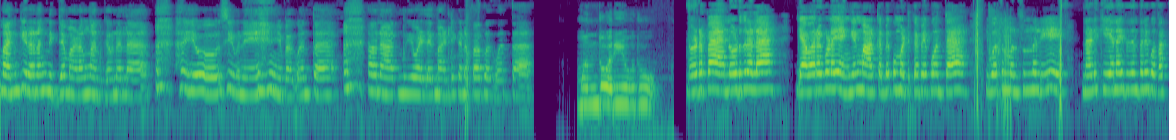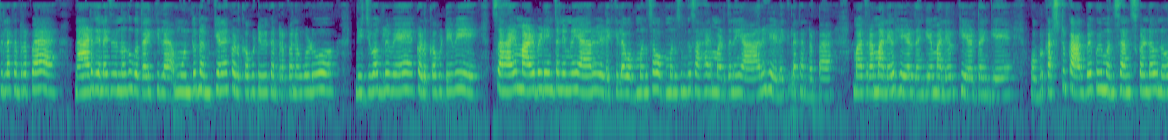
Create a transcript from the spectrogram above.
ಮನ್ಗಿರ ನಂಗೆ ನಿದ್ದೆ ಮಾಡಂಗೆ ಮನ್ಕವನಲ್ಲ ಅಯ್ಯೋ ಶಿವನೇ ಭಗವಂತ. ಅವನ ಆತ್ಮಿಗೆ ಒಳ್ಳೇದು ಮಾಡ್ಲಿಕ್ಕನಪ್ಪ ಭಗವಂತ. ಮುಂದುವರಿಯುವುದು. ನೋಡಪ್ಪ ನೋಡಿದ್ರಲ್ಲ? ಯಾವಾರ ಹೆಂಗೆ ಮಾಡ್ಕೋಬೇಕು, ಮಟ್ಕೋಬೇಕು ಅಂತ ಇವತ್ತು ಮನ್ಸಿನಲ್ಲಿ ನಾಳೆ ಏನಾಯ್ತದೆ ಅಂತಾನೆ ಗೊತ್ತಾಗ್ತಿಲ್ಲ ಕಣ್ರಪ್ಪ. ನಾಡ್ದು ಏನಾಯ್ತದೆ ಅನ್ನೋದು ಗೊತ್ತಾಗ್ತಿಲ್ಲ ಮುಂದೆ ನಂಬಿಕೆನೇ ಕಳ್ಕೊಬಿಟ್ಟಿವಿ ಕಣ್ರಪ್ಪ ನಾವುಗಳು ನಿಜವಾಗ್ಲೂ ಕಳ್ಕೊಬಿಟ್ಟಿವಿ. ಸಹಾಯ ಮಾಡಬೇಡಿ ಅಂತ ನಿಮ್ಮನ್ನ ಯಾರು ಹೇಳಕ್ಕಿಲ್ಲ. ಒಬ್ಬ ಮನುಷ್ಯ ಒಬ್ಬ ಮನಸ್ಸಿಂದ ಸಹಾಯ ಮಾಡ್ತಾನೆ ಯಾರು ಹೇಳಕ್ಕಿಲ್ಲ ಕಣ್ರಪ್ಪ. ಮಾತ್ರ ಮನೆಯವ್ರು ಹೇಳ್ದಂಗೆ, ಮನೆಯವ್ರು ಕೇಳ್ದಂಗೆ. ಒಬ್ರು ಕಷ್ಟಕ್ಕೆ ಆಗ್ಬೇಕು ಈ ಮನಸ್ಸು ಅನ್ಸ್ಕೊಂಡವನು,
